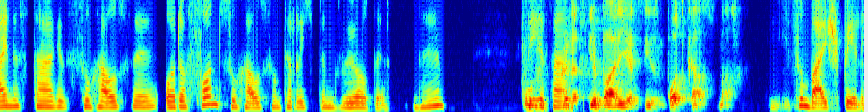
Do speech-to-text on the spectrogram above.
eines Tages zu Hause oder von zu Hause unterrichten würde. Ne? Wie gesagt, dass wir beide jetzt diesen Podcast machen. Zum Beispiel,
